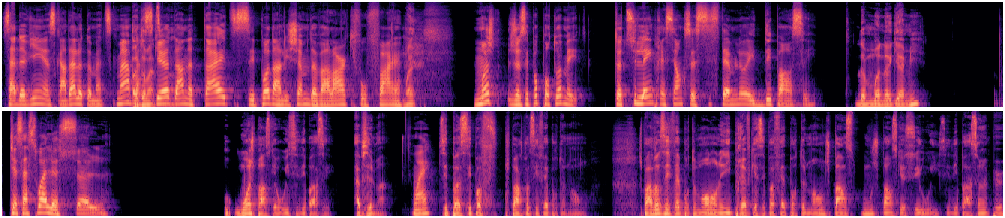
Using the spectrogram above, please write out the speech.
ça devient un scandale automatiquement parce Automatiquement. que dans notre tête, c'est pas dans les schèmes de valeur qu'il faut faire. Ouais. Moi, je, je sais pas pour toi, mais as-tu l'impression que ce système-là est dépassé? De monogamie, Que ça soit le seul? moi, je pense que oui, c'est dépassé. Absolument. Ouais. C'est pas, c'est pas, je pense pas que c'est fait pour tout le monde. Je pense pas que c'est fait pour tout le monde. On a des preuves que c'est pas fait pour tout le monde. Je pense, moi, je pense que c'est oui, c'est dépassé un peu.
